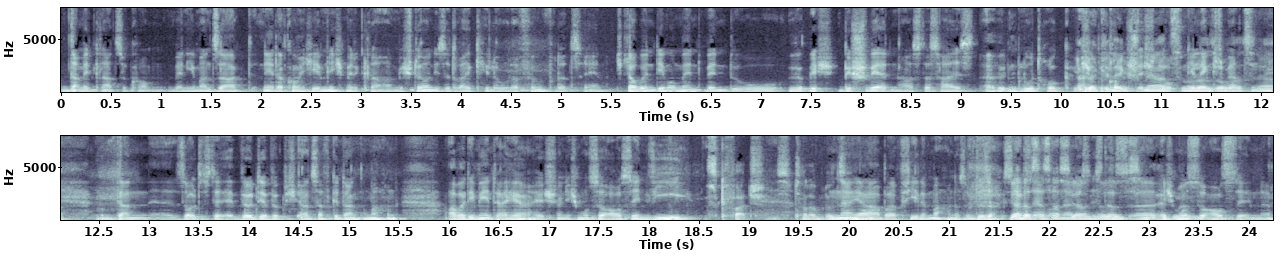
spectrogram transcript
damit klarzukommen. Wenn jemand sagt, nee, da komme ich eben nicht mit klar, mich stören diese drei Kilo oder fünf oder zehn. Ich glaube, in dem Moment, wenn du wirklich Beschwerden hast, das heißt erhöhten Blutdruck, ich also Gelenkschmerzen, Luft, Gelenkschmerzen sowas, ja. dann äh, solltest du, wird dir wirklich ernsthaft Gedanken machen. Aber dem hinterherhecheln, ich muss so aussehen wie. Das ist Quatsch, das ist totaler Blödsinn. Naja, aber viele machen das. Und du sagst ja, das selber, ist das, ne? ja, das, ist ne? das äh, ich muss so aussehen. Ne?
